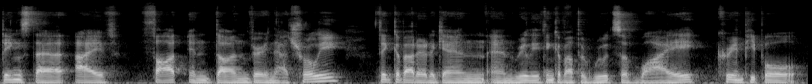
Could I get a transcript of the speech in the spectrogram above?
things that I've thought and done very naturally. Think about it again and really think about the roots of why Korean people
